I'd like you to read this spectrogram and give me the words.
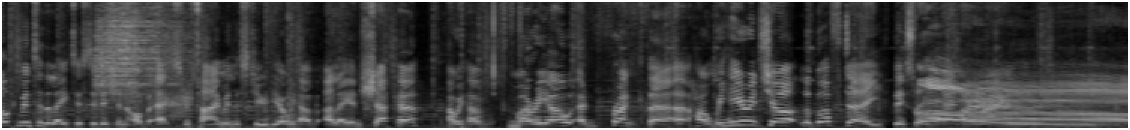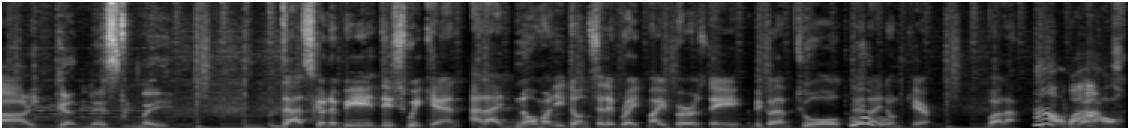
Welcome into the latest edition of Extra Time. In the studio, we have Ale and Shaka. And we have Mario and Frank there at home. We hear it's your Leboeuf Day this weekend. Ah, goodness me. That's going to be this weekend. And I normally don't celebrate my birthday because I'm too old Ooh. and I don't care. Voila. Oh, wow.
